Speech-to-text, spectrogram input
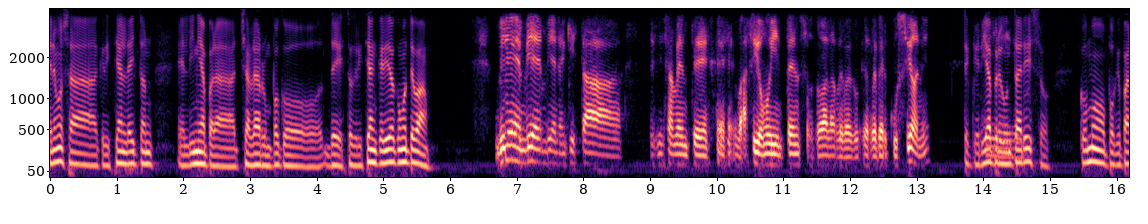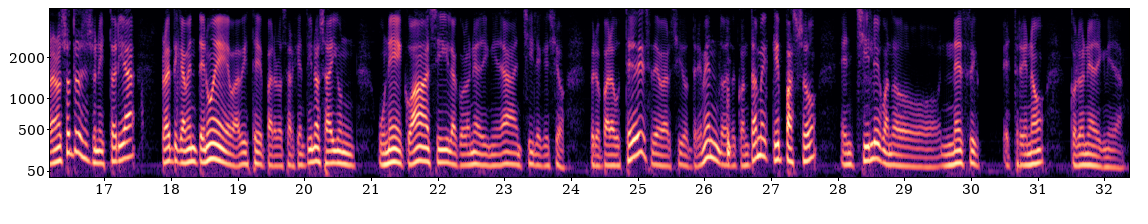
tenemos a Cristian Leighton en línea para charlar un poco de esto. Cristian, querido, ¿cómo te va? Bien, bien, bien. Aquí está precisamente, ha sido muy intenso todas las repercusiones. Te quería preguntar eso, ¿cómo? Porque para nosotros es una historia prácticamente nueva, ¿viste? Para los argentinos hay un, un eco, ah, sí, la colonia de dignidad en Chile, qué sé yo. Pero para ustedes debe haber sido tremendo. Contame qué pasó en Chile cuando Netflix estrenó Colonia de Dignidad.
